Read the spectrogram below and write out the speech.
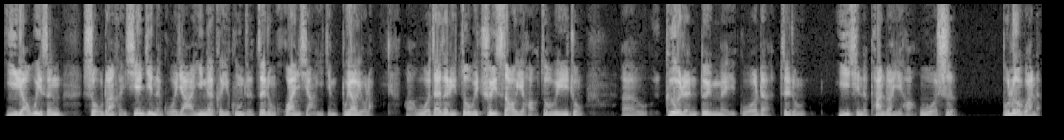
医疗卫生手段很先进的国家，应该可以控制。这种幻想已经不要有了。啊，我在这里作为吹哨也好，作为一种呃个人对美国的这种疫情的判断也好，我是不乐观的。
